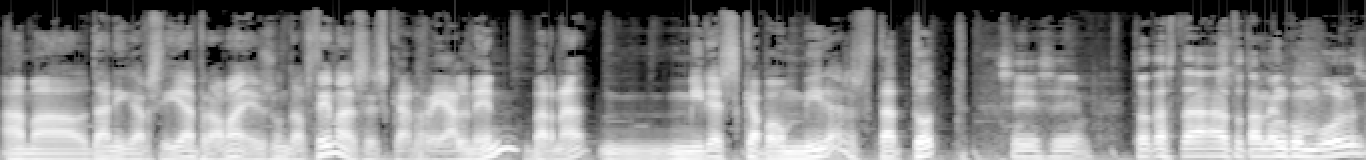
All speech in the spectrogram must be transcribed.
amb el Dani Garcia, però, home, és un dels temes. És que realment, Bernat, mires cap a on mires, està tot... Sí, sí. Tot està totalment convuls,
